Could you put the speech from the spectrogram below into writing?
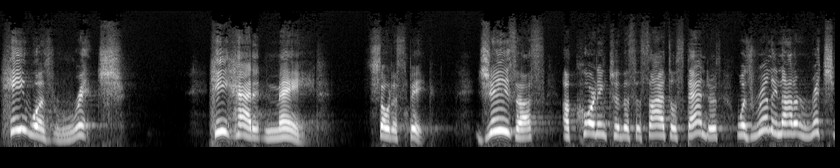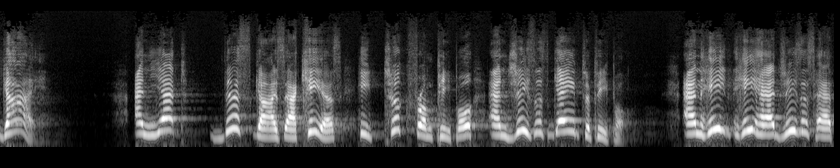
he was rich. He had it made, so to speak. Jesus, according to the societal standards, was really not a rich guy. And yet, This guy, Zacchaeus, he took from people and Jesus gave to people. And he, he had, Jesus had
